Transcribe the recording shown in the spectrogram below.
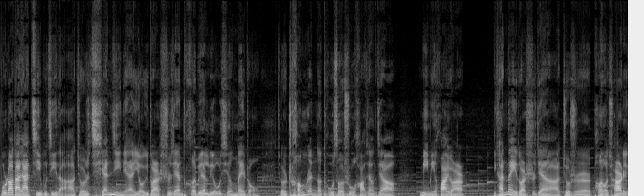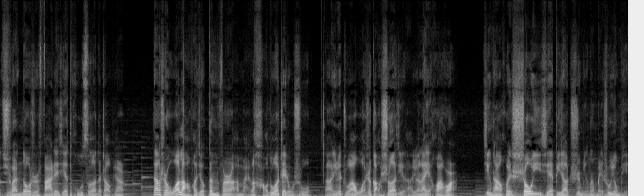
不知道大家记不记得啊？就是前几年有一段时间特别流行那种就是成人的涂色书，好像叫《秘密花园》。你看那一段时间啊，就是朋友圈里全都是发这些涂色的照片。当时我老婆就跟风啊，买了好多这种书啊，因为主要我是搞设计的，原来也画画，经常会收一些比较知名的美术用品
